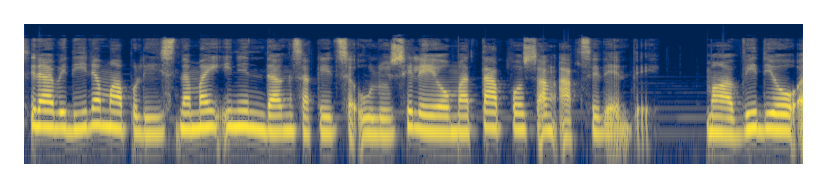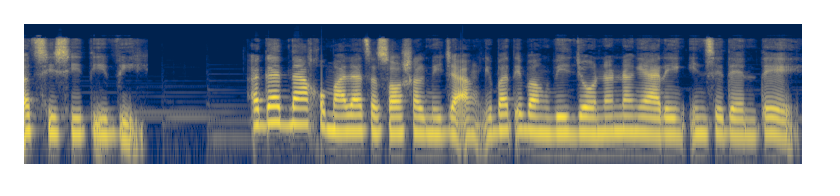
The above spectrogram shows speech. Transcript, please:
Sinabi din ng mga pulis na may inindang sakit sa ulo si Leo matapos ang aksidente, mga video at CCTV. Agad na kumalat sa social media ang iba't ibang video ng nangyaring insidente.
